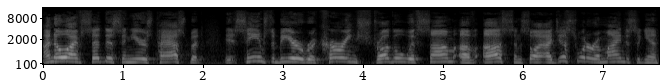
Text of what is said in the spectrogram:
I know I've said this in years past, but it seems to be a recurring struggle with some of us. And so I just want to remind us again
